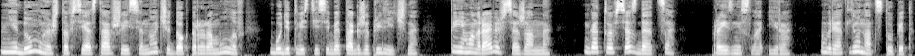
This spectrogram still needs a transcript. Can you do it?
«Не думаю, что все оставшиеся ночи доктор Рамулов будет вести себя так же прилично. Ты ему нравишься, Жанна. Готовься сдаться», — произнесла Ира. «Вряд ли он отступит».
